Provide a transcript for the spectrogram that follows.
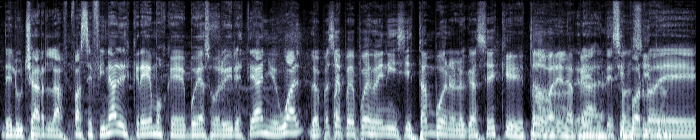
de luchar las fases finales. Creemos que voy a sobrevivir este año igual. Lo que pasa es que después venís y es tan bueno lo que haces que todo No, vale la pena. Decís por lo de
